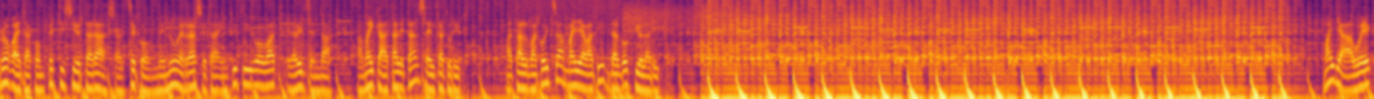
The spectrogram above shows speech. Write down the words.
Froga eta kompetizioetara sartzeko menu erraz eta intuitibo bat erabiltzen da, amaika ataletan zailkaturik. Atal bakoitza maila bati dagokiolarik. Maila hauek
